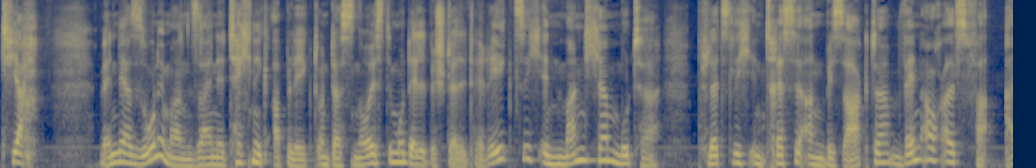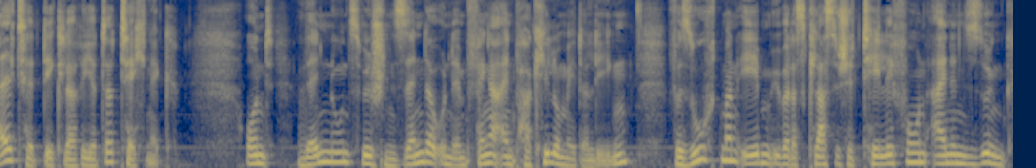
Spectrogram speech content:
Tja, wenn der Sohnemann seine Technik ablegt und das neueste Modell bestellt, regt sich in mancher Mutter plötzlich Interesse an besagter, wenn auch als veraltet deklarierter Technik. Und wenn nun zwischen Sender und Empfänger ein paar Kilometer liegen, versucht man eben über das klassische Telefon einen Sync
